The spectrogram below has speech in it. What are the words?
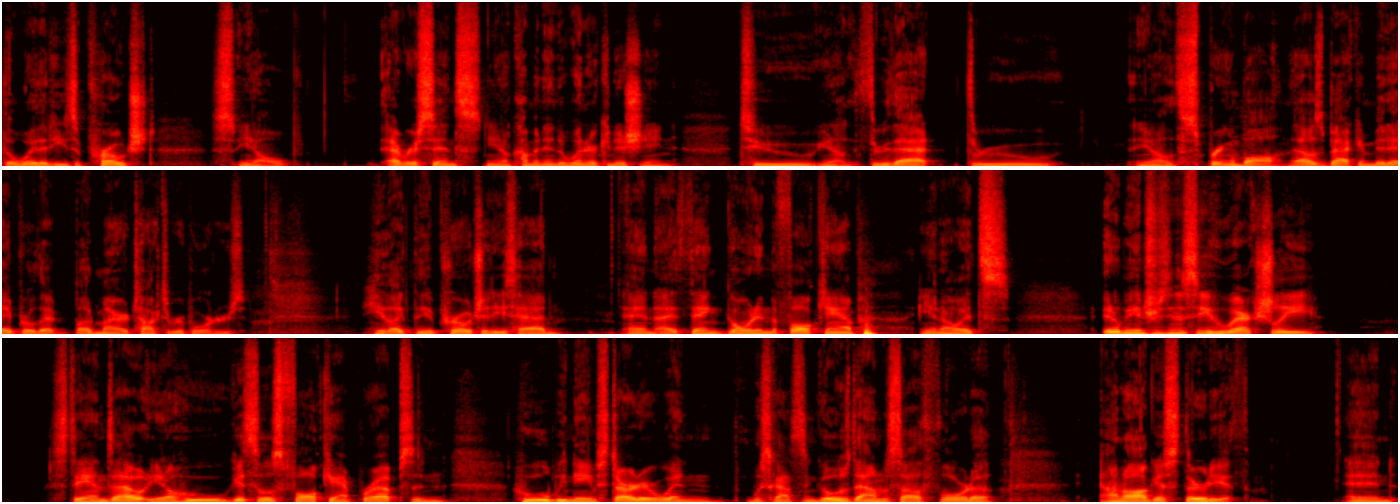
the way that he's approached, you know, ever since you know coming into winter conditioning to you know through that through you know spring ball. That was back in mid-April that Budmayr talked to reporters. He liked the approach that he's had, and I think going into fall camp, you know, it's it'll be interesting to see who actually stands out, you know, who gets those fall camp reps and who will be named starter when Wisconsin goes down to South Florida on August 30th. And,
